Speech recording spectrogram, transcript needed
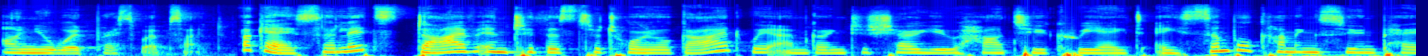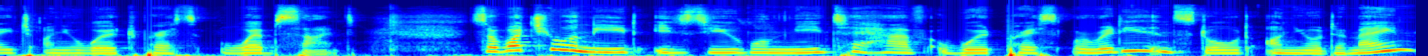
on your WordPress website. Okay, so let's dive into this tutorial guide where I'm going to show you how to create a simple coming soon page on your WordPress website. So what you will need is you will need to have WordPress already installed on your domain,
